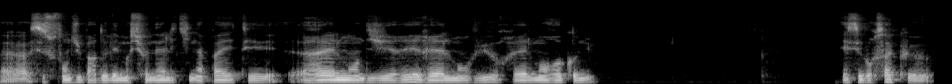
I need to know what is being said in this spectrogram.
Euh, c'est sous-tendu par de l'émotionnel qui n'a pas été réellement digéré, réellement vu, réellement reconnu. Et c'est pour ça que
